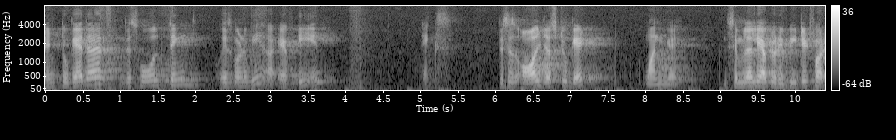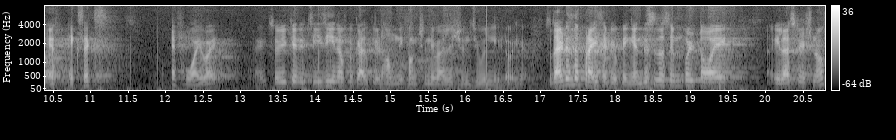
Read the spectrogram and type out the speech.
and together this whole thing is going to be a fd in x. This is all just to get one guy. Similarly, I have to repeat it for fxx, fyy, right. So, you can it is easy enough to calculate how many function evaluations you will need over here. So, that is the price that you are paying and this is a simple toy illustration of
